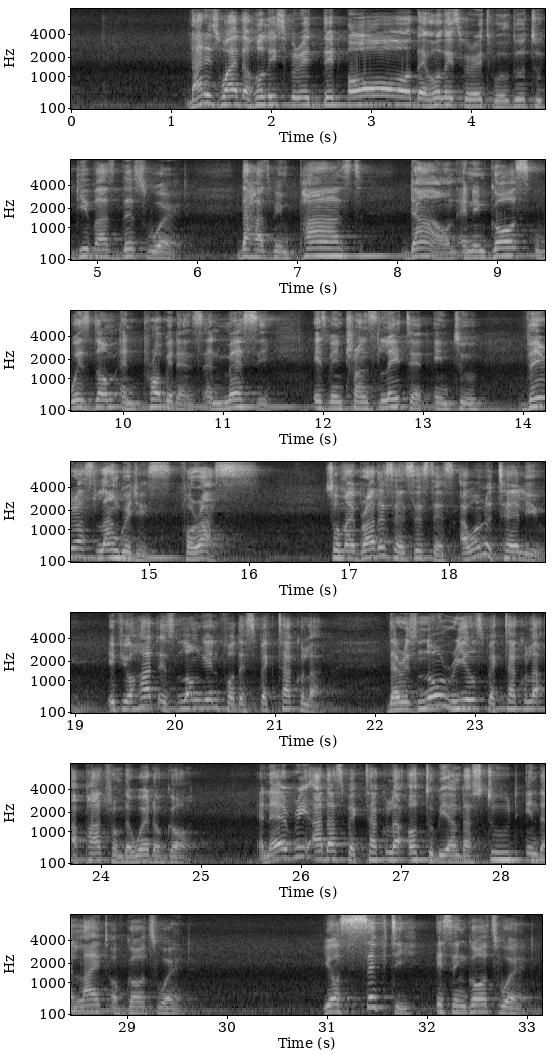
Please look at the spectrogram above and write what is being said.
That is why the Holy Spirit did all the Holy Spirit will do to give us this word that has been passed down and in God's wisdom and providence and mercy is being translated into various languages for us. So, my brothers and sisters, I want to tell you if your heart is longing for the spectacular, there is no real spectacular apart from the Word of God. And every other spectacular ought to be understood in the light of God's Word. Your safety is in God's Word.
